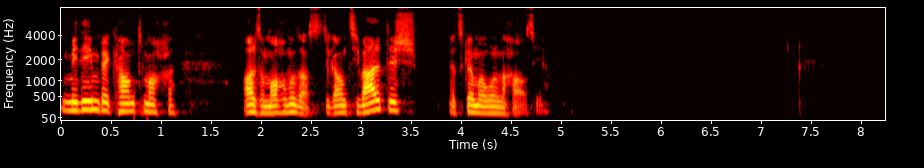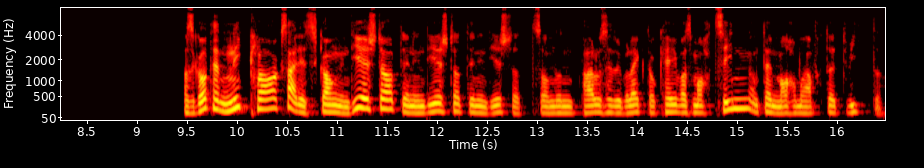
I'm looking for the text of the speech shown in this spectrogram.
mit ihm bekannt machen. Also machen wir das. Die ganze Welt ist, jetzt gehen wir wohl nach Asien. Also Gott hat nicht klar gesagt, jetzt gehen in die Stadt, dann in die Stadt, dann in die Stadt, sondern Paulus hat überlegt, okay, was macht Sinn und dann machen wir einfach dort weiter.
